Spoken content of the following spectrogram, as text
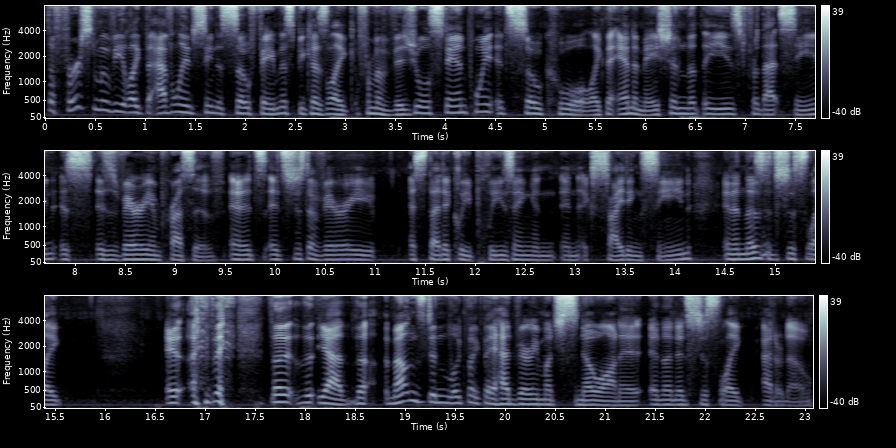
the first movie, like the avalanche scene, is so famous because, like, from a visual standpoint, it's so cool. Like the animation that they used for that scene is is very impressive, and it's it's just a very aesthetically pleasing and, and exciting scene. And in this, it's just like. It, the, the, yeah the mountains didn't look like they had very much snow on it and then it's just like i don't know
